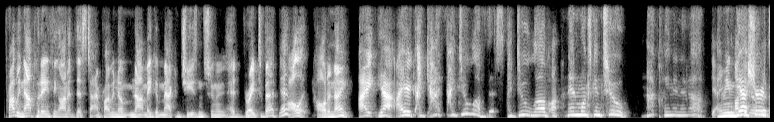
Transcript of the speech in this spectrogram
probably not put anything on it this time. Probably no, not make a mac and cheese. I'm just gonna head right to bed. Yeah. Call it. Call it a night. I yeah. I I got, I do love this. I do love. uh, And then once again too, not cleaning it up. Yeah, I mean, yeah, sure. It's,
